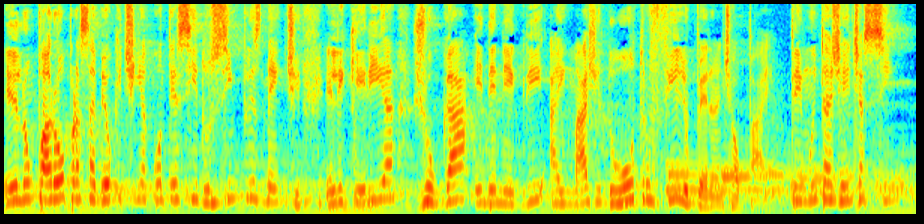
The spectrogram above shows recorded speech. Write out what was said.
ele não parou para saber o que tinha acontecido. Simplesmente ele queria julgar e denegrir a imagem do outro filho perante ao pai. Tem muita gente assim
